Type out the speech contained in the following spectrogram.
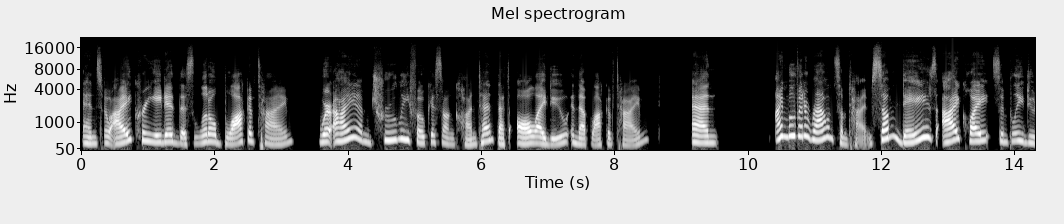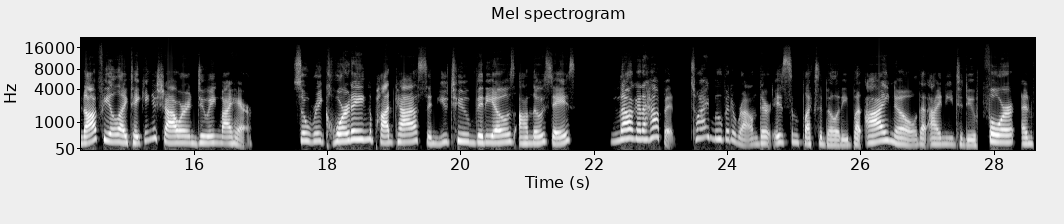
And so I created this little block of time where I am truly focused on content. That's all I do in that block of time. And I move it around sometimes. Some days I quite simply do not feel like taking a shower and doing my hair. So, recording podcasts and YouTube videos on those days, not going to happen. So, I move it around. There is some flexibility, but I know that I need to do for and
